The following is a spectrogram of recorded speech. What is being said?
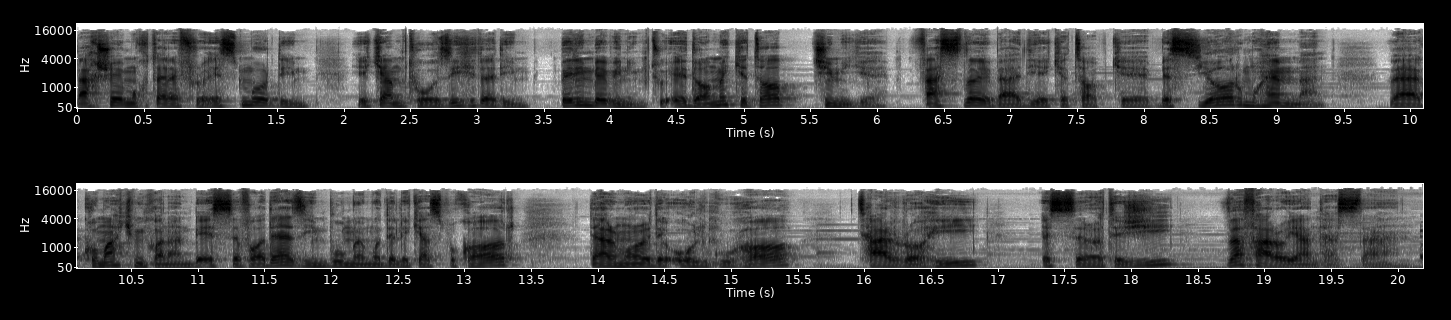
بخش های مختلف رو اسم بردیم یکم توضیح دادیم. بریم ببینیم تو ادامه کتاب چی میگه. فصلای بعدی کتاب که بسیار مهمن. و کمک می‌کنن به استفاده از این بوم مدل کسب و کار در مورد الگوها، طراحی، استراتژی و فرایند هستند.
